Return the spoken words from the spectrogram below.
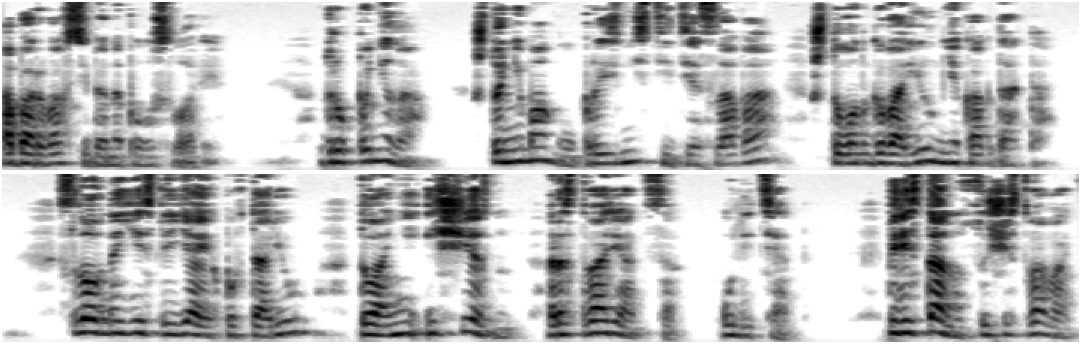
оборвав себя на полусловие. Вдруг поняла, что не могу произнести те слова, что он говорил мне когда-то. Словно если я их повторю, то они исчезнут, растворятся, улетят, перестанут существовать,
